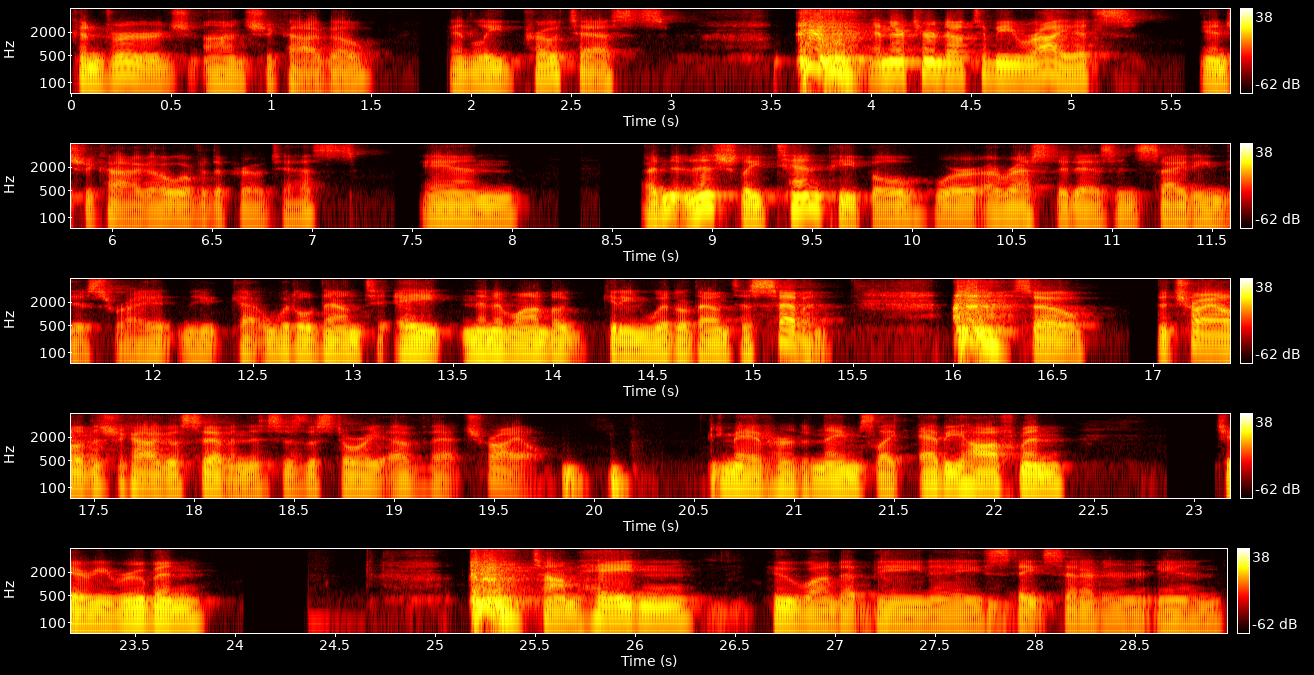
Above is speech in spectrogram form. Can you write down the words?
converge on Chicago and lead protests. and there turned out to be riots in Chicago over the protests. And initially, 10 people were arrested as inciting this riot. And it got whittled down to eight, and then it wound up getting whittled down to seven. so, the trial of the Chicago Seven. This is the story of that trial. You may have heard of names like Abbie Hoffman, Jerry Rubin, Tom Hayden, who wound up being a state senator in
